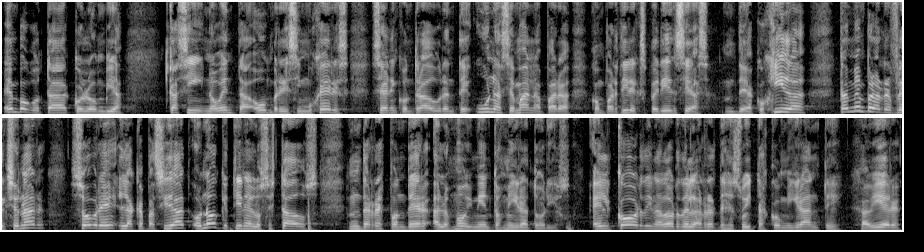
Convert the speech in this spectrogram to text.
en Bogotá, Colombia Casi 90 hombres y mujeres se han encontrado durante una semana para compartir experiencias de acogida, también para reflexionar sobre la capacidad o no que tienen los estados de responder a los movimientos migratorios. El coordinador de la red de jesuitas con migrantes, Javier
